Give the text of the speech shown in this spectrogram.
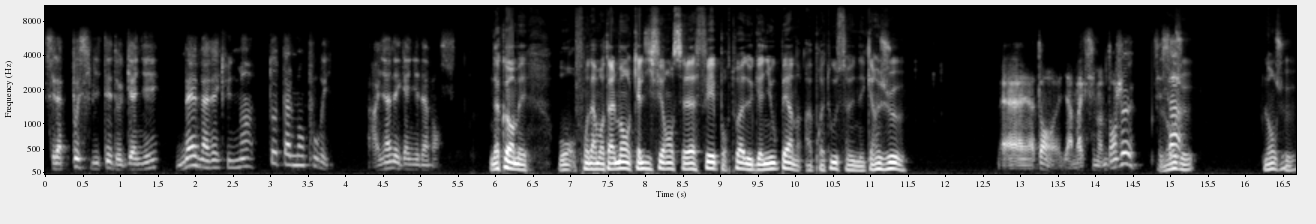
c'est la possibilité de gagner même avec une main totalement pourrie. Rien n'est gagné d'avance. D'accord, mais bon, fondamentalement, quelle différence cela fait pour toi de gagner ou perdre? Après tout, ce n'est qu'un jeu. Ben, attends, il y a un maximum d'enjeux. C'est ça. L'enjeu. L'enjeu.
